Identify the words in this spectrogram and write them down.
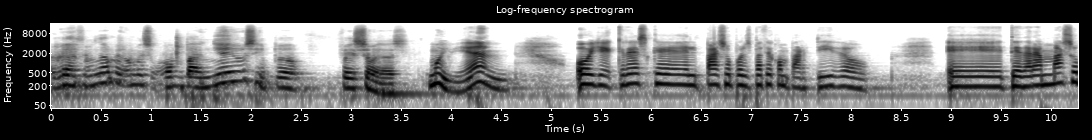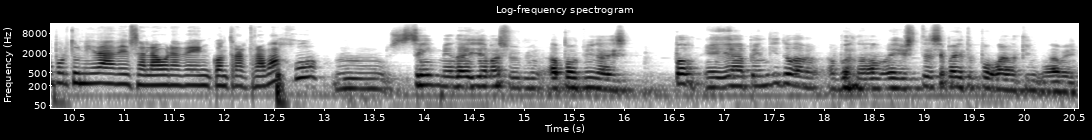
relacionarme con mis compañeros y profesoras. Muy bien. Oye, ¿crees que el paso por espacio compartido eh, te dará más oportunidades a la hora de encontrar trabajo? Mm, sí, me daría más oportunidades. Por- he aprendido a, bueno, este se parece un poco a la quinta, a ver.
